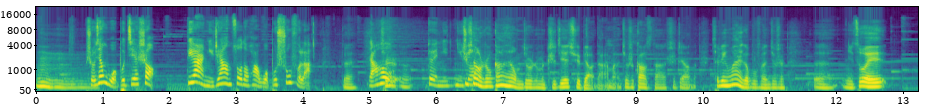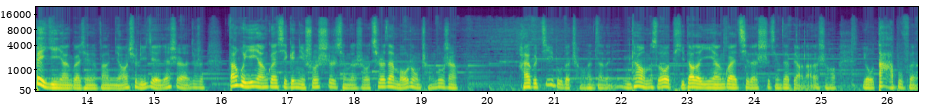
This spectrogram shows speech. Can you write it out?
嗯嗯。首先我不接受，第二你这样做的话我不舒服了。对。然后，对你你说，就像我说刚才我们就是这么直接去表达嘛，就是告诉他是这样的。其实另外一个部分就是，呃，你作为被阴阳怪气那方，你要去理解一件事，就是当会阴阳怪气给你说事情的时候，其实在某种程度上。还有个嫉妒的成分在那里。你看，我们所有提到的阴阳怪气的事情，在表达的时候，有大部分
